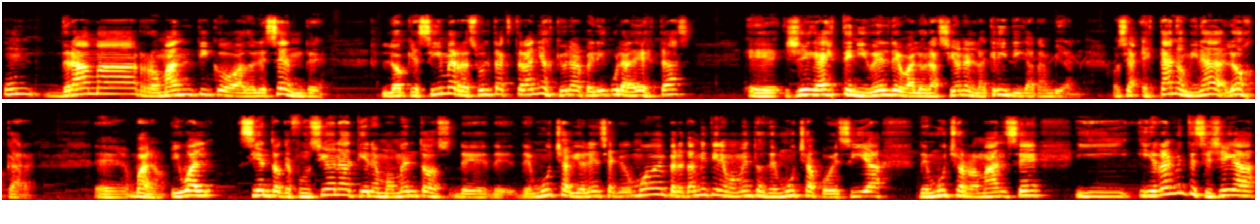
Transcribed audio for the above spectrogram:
un drama romántico adolescente lo que sí me resulta extraño es que una película de estas eh, llegue a este nivel de valoración en la crítica también. O sea, está nominada al Oscar. Eh, bueno, igual siento que funciona, tiene momentos de, mucha violencia que conmueven, pero también tiene momentos de mucha poesía, de mucho romance, y, realmente se llega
